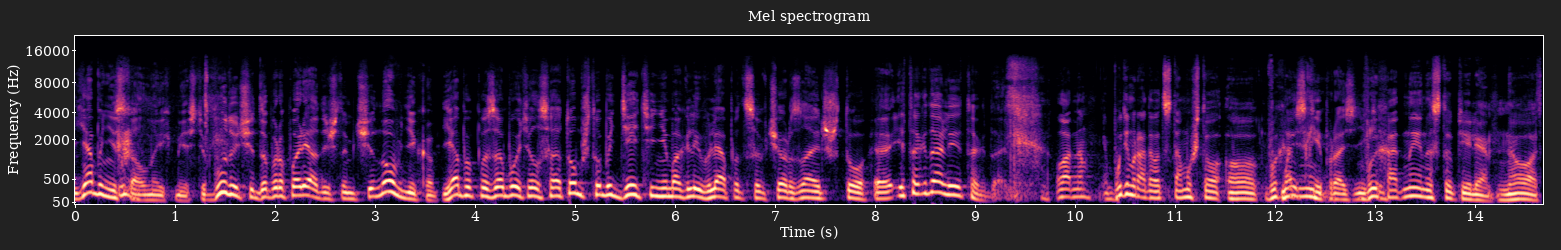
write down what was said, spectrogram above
я бы не стал на их месте. Будучи добропорядочным чиновником, я бы позаботился о том, чтобы дети не могли вляпаться в черт знает что. Э, и так далее, и так далее. Ладно, будем радоваться тому, что э, выходные, праздники. выходные наступили. Вот.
